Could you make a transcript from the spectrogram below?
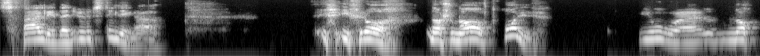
særlig den utstillinga ifra nasjonalt hold, jo nok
